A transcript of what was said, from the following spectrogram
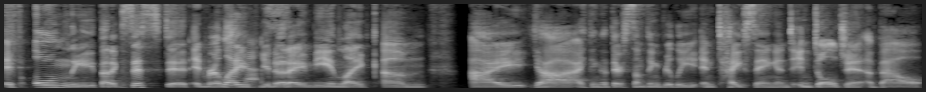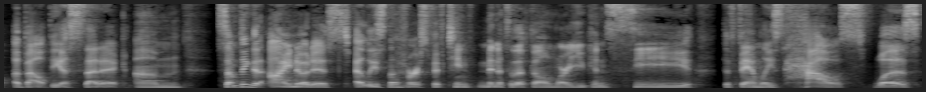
if only that existed in real life, yes. you know what I mean? Like, um, I yeah, I think that there's something really enticing and indulgent about about the aesthetic. Um, something that I noticed, at least in the first 15 minutes of the film, where you can see the family's house, was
